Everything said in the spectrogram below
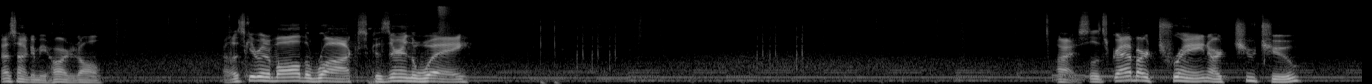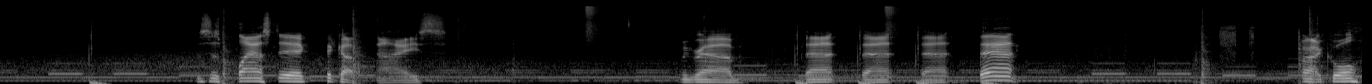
That's not going to be hard at all. All right, let's get rid of all the rocks because they're in the way. All right, so let's grab our train, our choo-choo. This is plastic pickup. Nice. We grab that, that, that, that. All right, cool.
